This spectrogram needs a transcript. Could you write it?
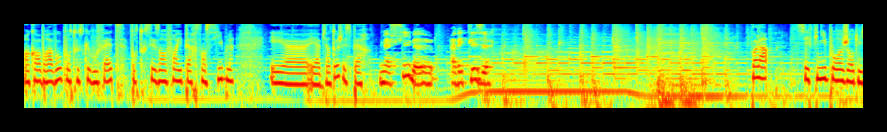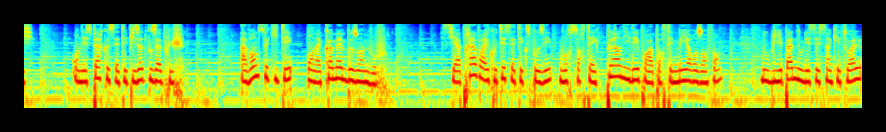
Encore bravo pour tout ce que vous faites, pour tous ces enfants hypersensibles et, euh, et à bientôt j'espère. Merci, bah, avec plaisir. Voilà, c'est fini pour aujourd'hui. On espère que cet épisode vous a plu. Avant de se quitter, on a quand même besoin de vous. Si après avoir écouté cet exposé, vous ressortez avec plein d'idées pour apporter le meilleur aux enfants, n'oubliez pas de nous laisser 5 étoiles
